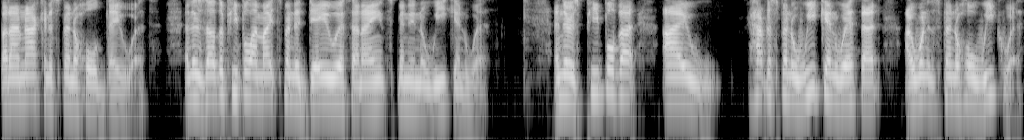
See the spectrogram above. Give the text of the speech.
but I'm not going to spend a whole day with. And there's other people I might spend a day with that I ain't spending a weekend with. And there's people that I have to spend a weekend with that I wouldn't spend a whole week with.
